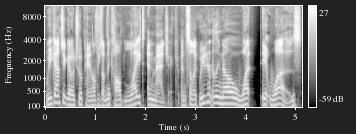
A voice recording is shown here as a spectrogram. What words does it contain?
we got to go to a panel for something called Light and Magic, and so like we didn't really know what it was.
